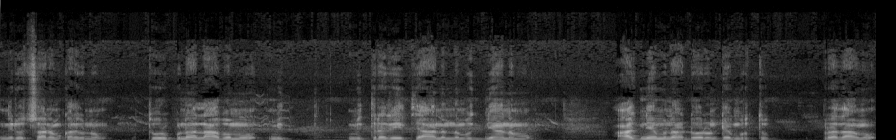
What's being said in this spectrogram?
నిరుత్సాహం కలుగును. తూర్పున లాభము మిత్ మిత్రరీత్యా ఆనందము జ్ఞానము. ఆగ్నేయమున డోర్ ఉంటే మృత్యు ప్రదాము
